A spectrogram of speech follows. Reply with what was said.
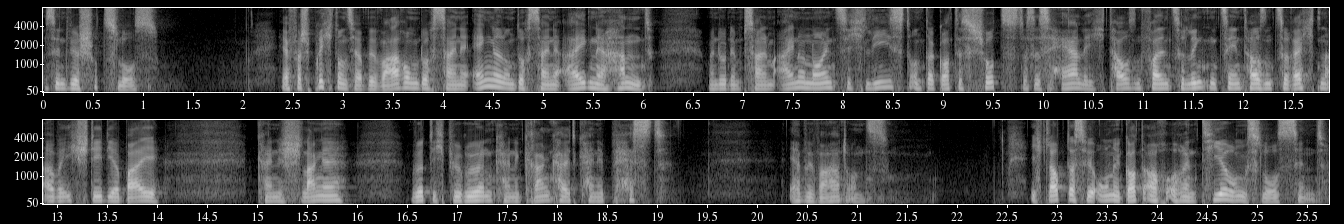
sind wir schutzlos. Er verspricht uns ja Bewahrung durch seine Engel und durch seine eigene Hand. Wenn du den Psalm 91 liest, unter Gottes Schutz, das ist herrlich. Tausend fallen zur Linken, zehntausend zur Rechten, aber ich stehe dir bei. Keine Schlange wird dich berühren, keine Krankheit, keine Pest. Er bewahrt uns. Ich glaube, dass wir ohne Gott auch orientierungslos sind.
